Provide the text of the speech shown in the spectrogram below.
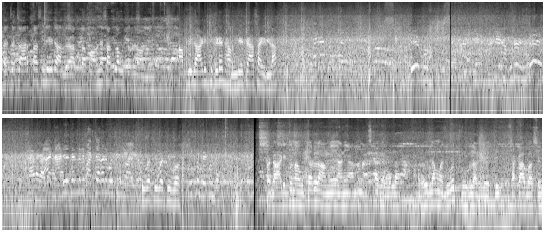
त्याच्या चार तास लेट आलो आहे आत्ता पावणे सातला उतरलो आम्ही. आपली गाडी तिकडे थांबली आहे त्या साईडला. गाडीतून उतरलो आम्ही आणि आलो नाश्ता करायला. रोहितला मजबूत भूक लागली होती सकाळपासून.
